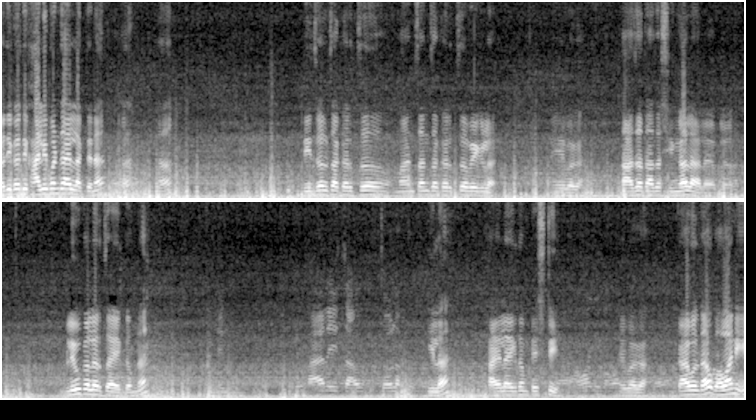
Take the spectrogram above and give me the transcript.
कधी कधी खाली पण जायला लागते ना? हां? हां? डिझेलचा खर्च माणसांचा खर्च वेगळा. हे बघा. ताजा ताजा शिंगाला आला आहे आपल्याला. ब्ल्यू कलरचा आहे एकदम ना? हिला? खायला एकदम टेस्टी हे बघा. काय बोलता हो? भवानी?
